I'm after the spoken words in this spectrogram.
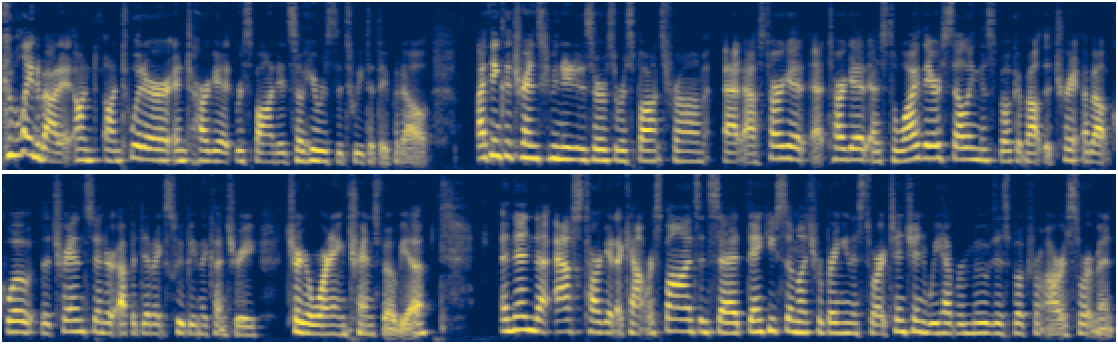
complained about it on, on Twitter and Target responded. So here was the tweet that they put out. I think the trans community deserves a response from at Ask Target at Target as to why they are selling this book about the tra- about quote the transgender epidemic sweeping the country. Trigger warning: transphobia. And then the Ask Target account responds and said, thank you so much for bringing this to our attention. We have removed this book from our assortment.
